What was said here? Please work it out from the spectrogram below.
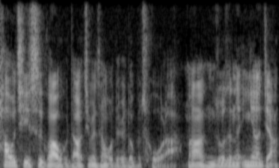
抛弃式刮胡刀，基本上我觉得都不错啦。那你说真的硬要讲。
